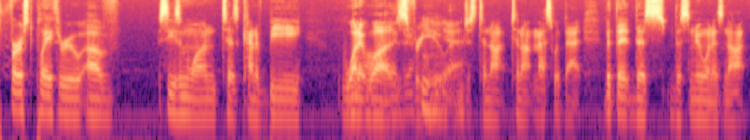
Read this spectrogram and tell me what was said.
first playthrough of season one to kind of be what it Oh, was okay. for you, Yeah. and just to not to not mess with that. But the, this this new one is not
